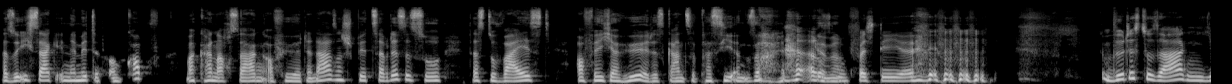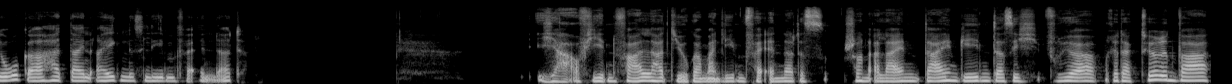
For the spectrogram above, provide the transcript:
Also ich sage in der Mitte vom Kopf, man kann auch sagen auf Höhe der Nasenspitze, aber das ist so, dass du weißt, auf welcher Höhe das Ganze passieren soll. Also genau. verstehe. Würdest du sagen, Yoga hat dein eigenes Leben verändert? Ja, auf jeden Fall hat Yoga mein Leben verändert. Das schon allein dahingehend, dass ich früher Redakteurin war,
